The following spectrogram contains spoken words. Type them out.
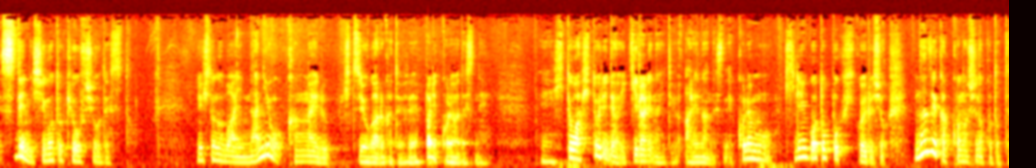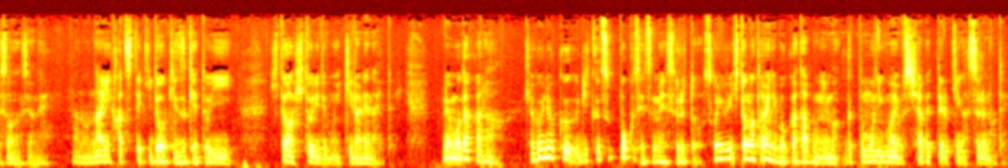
すで、ー、に仕事恐怖症ですと。いう人の場合何を考える必要があるかというとやっぱりこれはですね、えー、人は一人では生きられないというあれなんですね。これもきれい事っぽく聞こえるでしょなぜかこの種のことってそうなんですよね。あの内発的動機づけといい人は一人でも生きられないという。これもだから極力理屈っぽく説明するとそういう人のために僕は多分今グッドモーニングバイブス喋ってる気がするので。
